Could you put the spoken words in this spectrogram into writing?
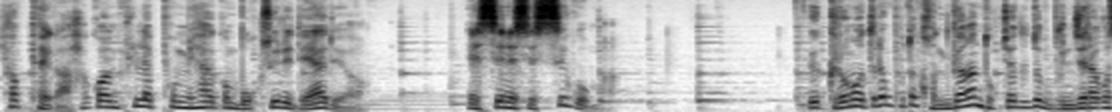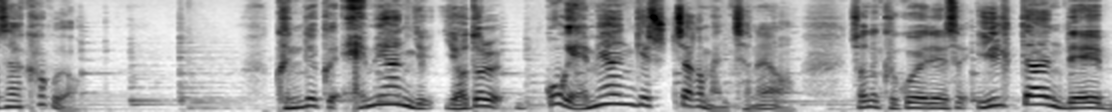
협회가 하건 플랫폼이 하건 목소리 내야 돼요. SNS에 쓰고 막 그 그런 것들은 보통 건강한 독자들도 문제라고 생각하고요. 근데 그 애매한 여덟 꼭 애매한 게 숫자가 많잖아요. 저는 그거에 대해서 일단 내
